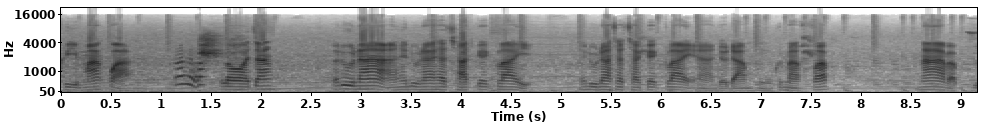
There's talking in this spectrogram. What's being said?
ครีมมากกว่ารอจัง แล้วดูหน้าให้ดูหน้าชัดๆใกล้ๆ ให้ดูหน้าชัดๆใกล้ๆอ่าเดี๋ยวดามหูขึ้นมาปั๊บหน้าแบบดู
